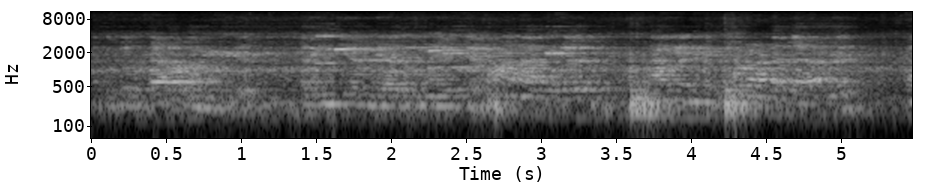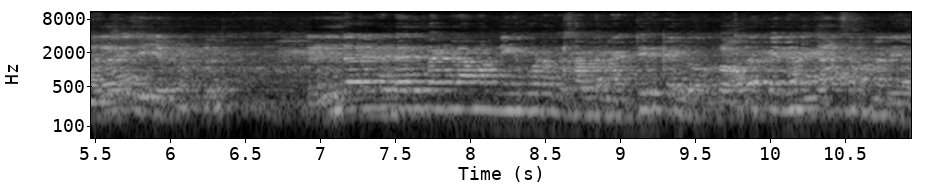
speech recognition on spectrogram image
அதுக்கு ஒரு தடை வந்துட்டு அது இந்தியாவுடைய முடியாது நினைக்கிறோம் ஆனால் அதுக்கு நாங்கள் இந்த போராட்டத்தால் அது தடை செய்யப்பட்டு ரெண்டாயிரம் ரெண்டாயிரத்தி பதினேழாம் நீங்க போட்ட ஆக்டிவ் கையில் அதற்கு என்ன கேன்சல் பண்ணலையா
